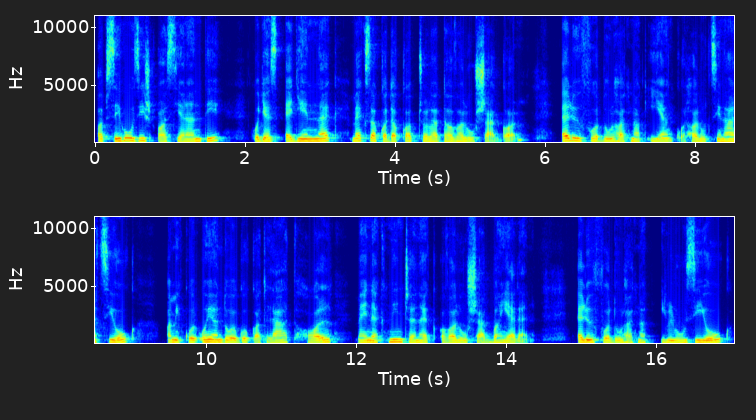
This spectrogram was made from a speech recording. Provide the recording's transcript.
A pszichózis azt jelenti, hogy az egyénnek megszakad a kapcsolata a valósággal. Előfordulhatnak ilyenkor halucinációk, amikor olyan dolgokat lát, hall, melynek nincsenek a valóságban jelen. Előfordulhatnak illúziók,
